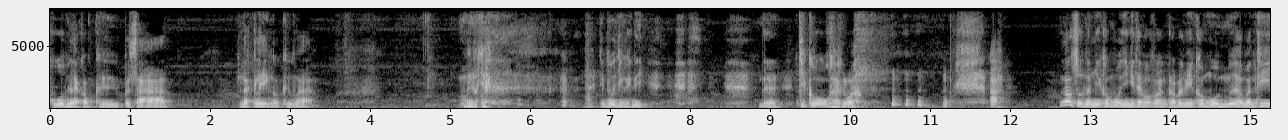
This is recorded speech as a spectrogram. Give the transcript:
พูดแล้วก็คือภาษานักเลงก็คือว่า ไม่รู้จะ จะพูดยังไงดีนะจิโกอกหักหรือเปล่าอะล่าสุดมันมีข้อมูลอย่างนี้ท่านผู้ฟังครับมันมีข้อมูลเมื่อวันที่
